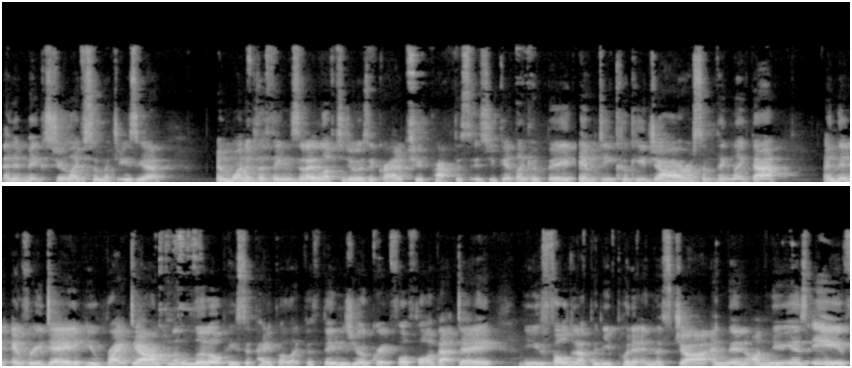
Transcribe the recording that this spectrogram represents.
and it makes your life so much easier and one of the things that I love to do as a gratitude practice is you get like a big empty cookie jar or something like that. And then every day you write down on a little piece of paper like the things you're grateful for that day. And you mm-hmm. fold it up and you put it in this jar. And then on New Year's Eve,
